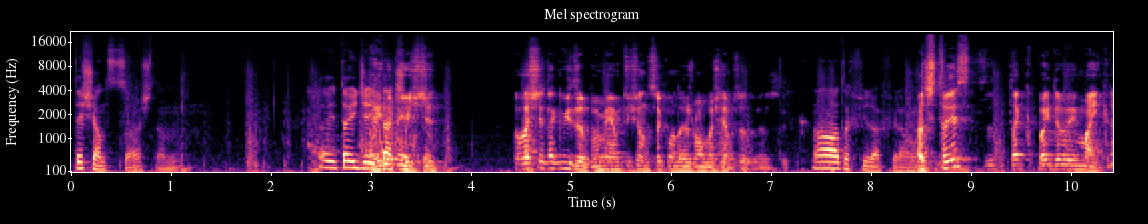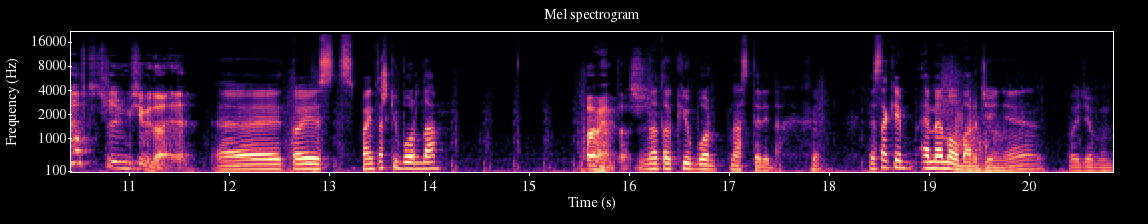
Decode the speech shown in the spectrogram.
Tysiąc coś tam. To, to idzie A i ile tak mieliście? No właśnie tak widzę, bo miałem 1000 sekund, a już mam 800, więc... tak. No, to chwila, chwila. A czy to jest tak by the way Minecraft, czy mi się wydaje? Eee, to jest... Pamiętasz Cubeworlda? Pamiętasz? No to Cubeworld na sterydach. To jest takie MMO bardziej, nie? Powiedziałbym.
